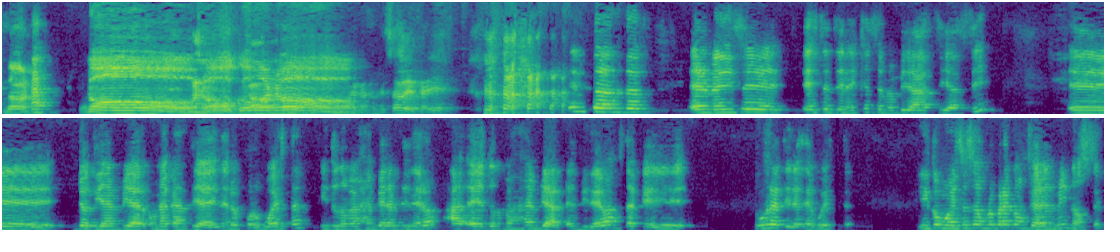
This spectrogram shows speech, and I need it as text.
No, no. no, no, ¿cómo no? Bueno, eso detalle. Entonces, él me dice, este tienes que hacerme un video así, así. Eh, yo te voy a enviar una cantidad de dinero por Western y tú no me vas a enviar el dinero, eh, tú no me vas a enviar el video hasta que tú retires de Western. Y como hizo ese hombre para confiar en mí, no sé.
